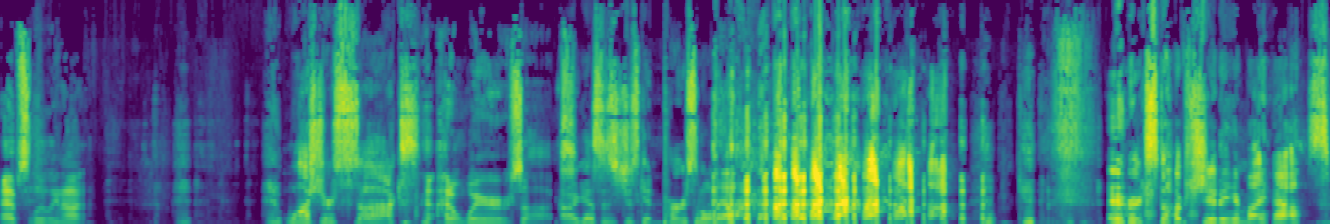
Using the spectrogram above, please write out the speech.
Absolutely not. Wash your socks. I don't wear socks. I guess it's just getting personal now. Eric, stop shitting in my house.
